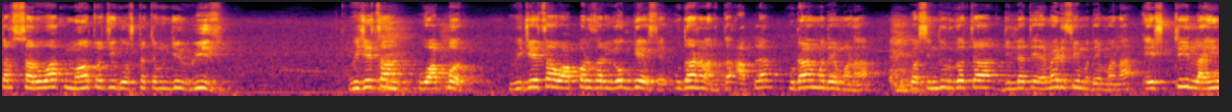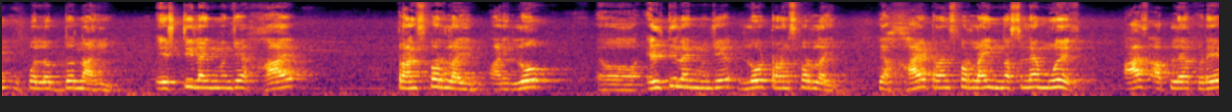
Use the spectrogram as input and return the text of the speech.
तर सर्वात महत्त्वाची गोष्ट ते म्हणजे वीज. विजेचा वापर. विजेचा वापर जर योग्य असेल उदाहरणार्थ आपल्या कुडाळमध्ये म्हणा किंवा सिंधुदुर्गच्या जिल्ह्यातील एम आय डी सीमध्ये म्हणा एस टी लाईन उपलब्ध नाही. एस टी लाईन म्हणजे हाय ट्रान्सफर लाईन आणि लो एल टी लाईन म्हणजे लो ट्रान्सफर लाईन या हाय ट्रान्सफर लाईन नसल्यामुळेच आज आपल्याकडे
